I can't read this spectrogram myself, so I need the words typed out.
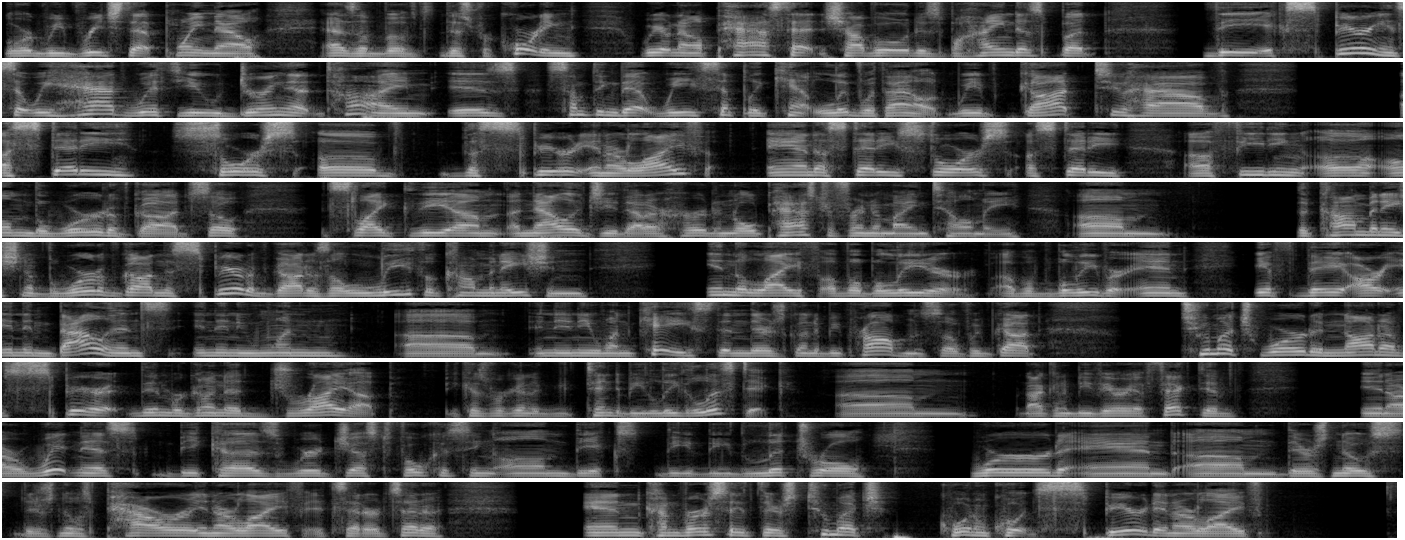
Lord, we've reached that point now as of, of this recording. We are now past that. Shavuot is behind us, but the experience that we had with you during that time is something that we simply can't live without. We've got to have a steady source of the Spirit in our life and a steady source, a steady uh, feeding uh, on the Word of God. So it's like the um, analogy that I heard an old pastor friend of mine tell me. Um, the combination of the Word of God and the Spirit of God is a lethal combination in the life of a believer of a believer. And if they are in imbalance in any one um, in any one case then there's going to be problems. So if we've got too much word and not enough spirit then we're going to dry up because we're going to tend to be legalistic. Um, we're not going to be very effective in our witness because we're just focusing on the the, the literal word and um, there's no there's no power in our life et cetera et cetera and conversely, if there's too much quote unquote spirit in our life,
